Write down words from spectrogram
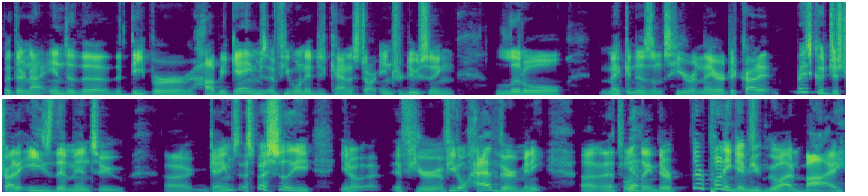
but they're not into the the deeper hobby games. If you wanted to kind of start introducing little mechanisms here and there to try to basically just try to ease them into uh, games, especially you know if you're if you don't have very many, uh, that's one Yep. thing. There there are plenty of games you can go out and buy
